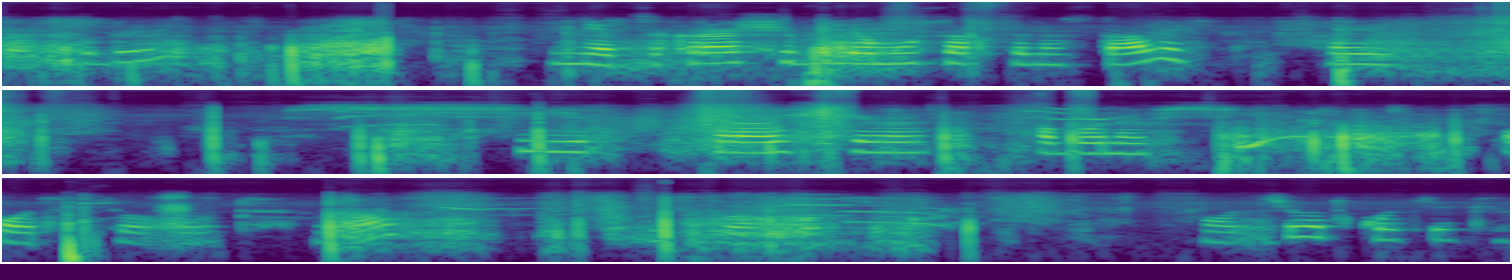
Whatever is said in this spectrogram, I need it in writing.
це куди? Ні, це краще біля мусорки не ставить. Хай всі краще або не всі. От, все, от. Раз. І два котики. От ці от котики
